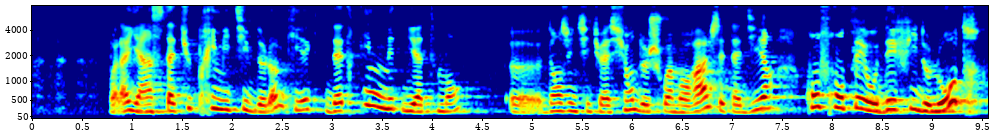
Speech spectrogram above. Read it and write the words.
voilà, il y a un statut primitif de l'homme qui est d'être immédiatement euh, dans une situation de choix moral, c'est-à-dire confronté au défi de l'autre,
